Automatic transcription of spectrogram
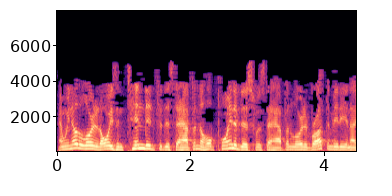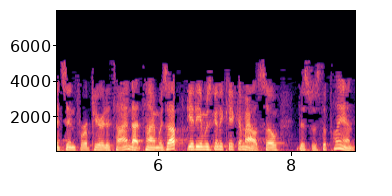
And we know the Lord had always intended for this to happen. The whole point of this was to happen. The Lord had brought the Midianites in for a period of time. That time was up. Gideon was going to kick them out. So this was the plan.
